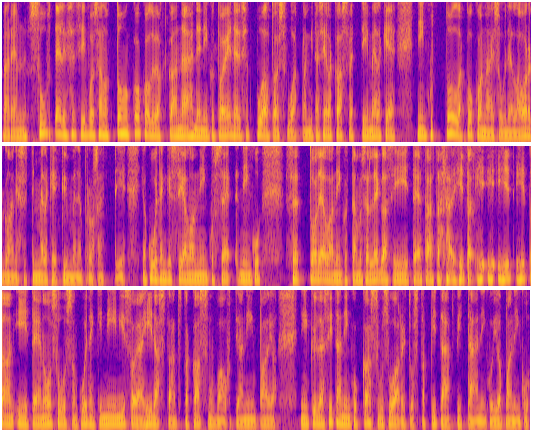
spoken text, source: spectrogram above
pärjännyt. Suhteellisesti voi sanoa tuohon koko lyökkaan nähden, niin kuin tuo edelliset puolitoista vuotta, mitä siellä kasvettiin melkein niin kuin tuolla kokonaisuudella orgaanisesti melkein 10 prosenttia. Ja kuitenkin siellä on niin kuin se, niin kuin, se todella niin kuin tämmöisen legacy IT tai, hita, hit, hitaan ITn osuus on kuitenkin niin iso ja hidastaa tuota kasvuvauhtia niin paljon, niin kyllä sitä niin kuin kasvusuoritusta pitää pitää niin kuin jopa niin kuin,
